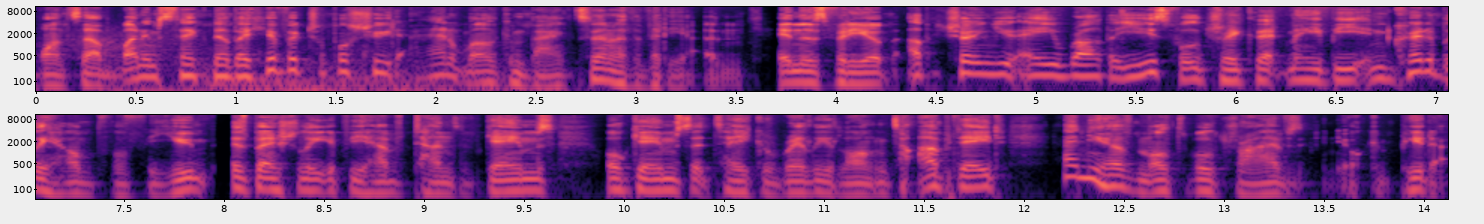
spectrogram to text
What's up, my name's TechNobo here for TroubleChute and welcome back to another video. In this video, I'll be showing you a rather useful trick that may be incredibly helpful for you, especially if you have tons of games or games that take really long to update and you have multiple drives in your computer.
